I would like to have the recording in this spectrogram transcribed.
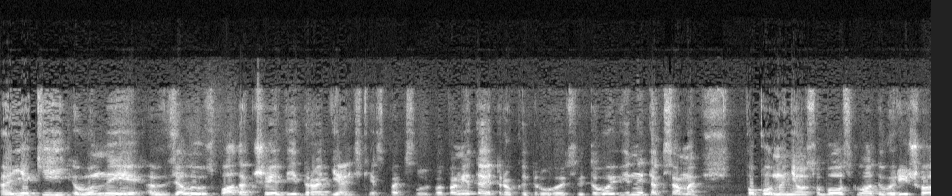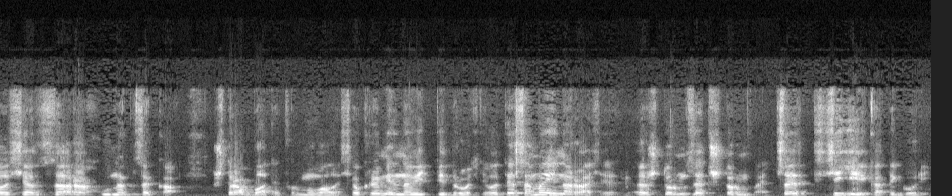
е, який вони взяли у спадок ще від радянських спецслужб. Ви Пам'ятаєте, роки Другої світової війни так само поповнення особового складу вирішувалося за рахунок ЗК. Штрафбати формувалися, окремі навіть підрозділи. Те саме і наразі шторм З, шторм В. Це цієї категорії.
